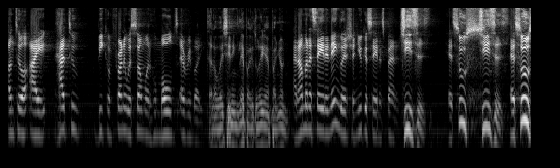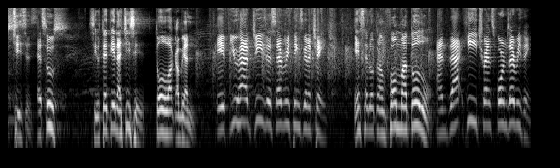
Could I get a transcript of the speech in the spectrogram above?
until I had to be confronted with someone who molds everybody. Te lo voy a decir en inglés para que tú lo digas en español. And I'm going to say it in English and you can say it in Spanish. Jesus, Jesús. Jesus. Jesús. Jesus. Jesús. Si usted tiene a Chise, todo va a cambiar. If you have Jesus, everything's going to change. Ese lo transforma todo. And that he transforms everything.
